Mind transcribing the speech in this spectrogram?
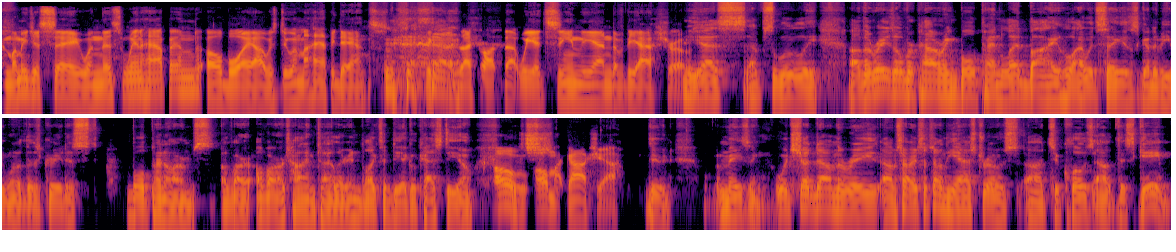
and let me just say, when this win happened, oh boy, I was doing my happy dance because I thought that we had seen the end of the Astros. Yes, absolutely. Uh, the Rays' overpowering bullpen, led by who I would say is going to be one of those greatest bullpen arms of our of our time, Tyler, and like to Diego Castillo, Oh, Which- oh my gosh, yeah. Dude, amazing. Would shut down the Rays. I'm sorry, shut down the Astros uh, to close out this game.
